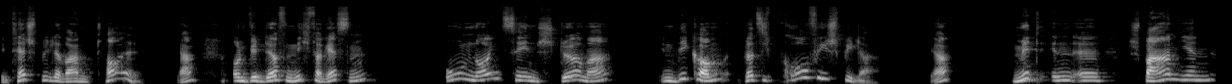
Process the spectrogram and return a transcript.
Die Testspiele waren toll, ja. Und wir dürfen nicht vergessen, U19 Stürmer, in die kommen plötzlich Profispieler, ja. Mit in äh, Spanien,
